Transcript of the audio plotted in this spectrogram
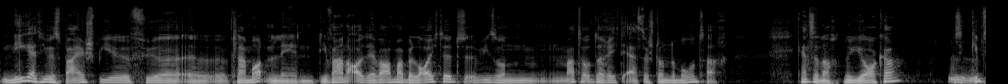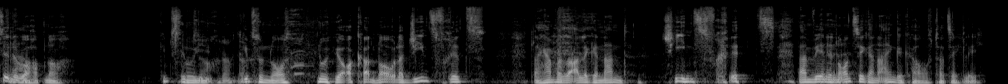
negatives Beispiel für äh, Klamottenläden einen. Die waren, der war auch mal beleuchtet wie so ein Matheunterricht erste Stunde Montag. Kennst du noch New Yorker? Was, gibt's den überhaupt noch? Gibt's, Gibt's New, noch, doch. gibt's New, New Yorker noch oder Jeans Fritz? Vielleicht haben wir sie alle genannt. Jeans Fritz. Da haben wir in den 90ern eingekauft tatsächlich.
